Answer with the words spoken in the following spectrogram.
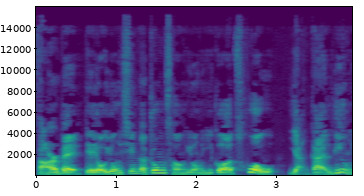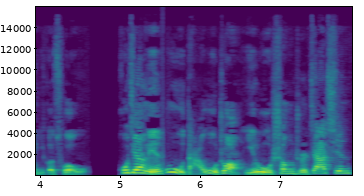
反而被别有用心的中层用一个错误掩盖另一个错误。胡建林误打误撞一路升职加薪，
